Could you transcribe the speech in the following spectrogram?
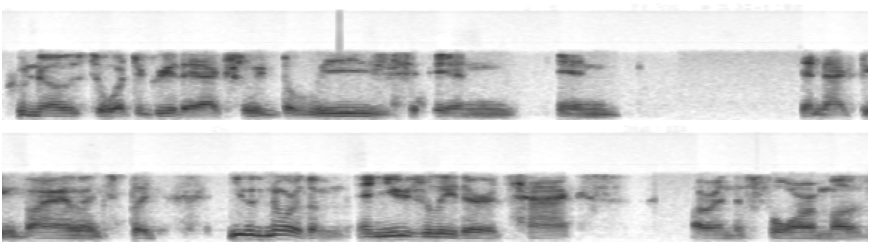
Who knows to what degree they actually believe in in enacting violence? But you ignore them, and usually their attacks are in the form of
